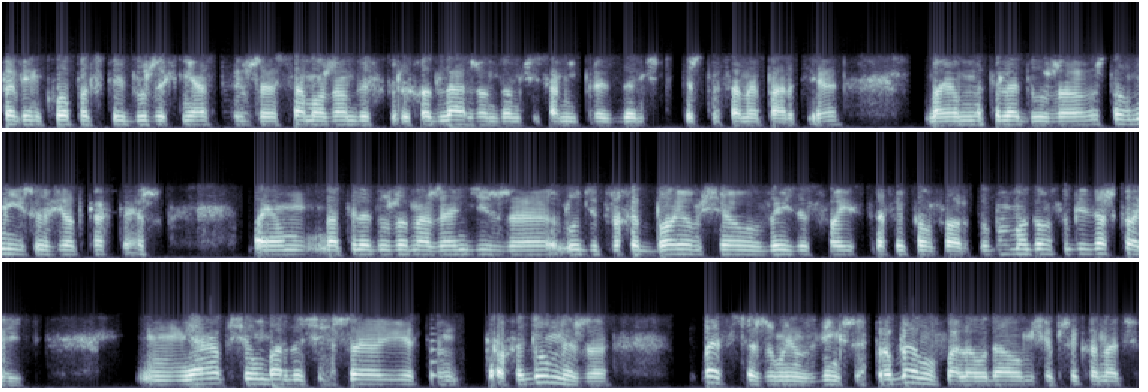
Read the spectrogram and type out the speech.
pewien kłopot w tych dużych miastach, że samorządy, w których od lat rządzą ci sami prezydenci, czy też te same partie, mają na tyle dużo, zresztą w mniejszych ośrodkach też, mają na tyle dużo narzędzi, że ludzie trochę boją się wyjść ze swojej strefy komfortu, bo mogą sobie zaszkodzić. Ja się bardzo cieszę, jestem trochę dumny, że bez, szczerze mówiąc, większych problemów, ale udało mi się przekonać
